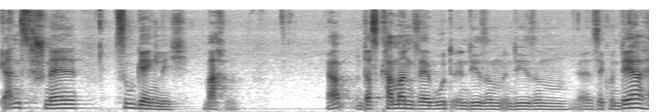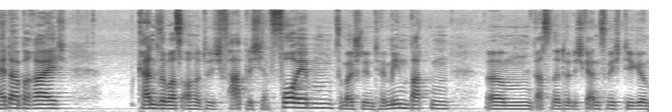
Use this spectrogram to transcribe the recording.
ganz schnell zugänglich machen. Ja, und das kann man sehr gut in diesem, in diesem äh, Sekundär-Header-Bereich. Kann sowas auch natürlich farblich hervorheben, zum Beispiel den Termin-Button. Ähm, das sind natürlich ganz wichtige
